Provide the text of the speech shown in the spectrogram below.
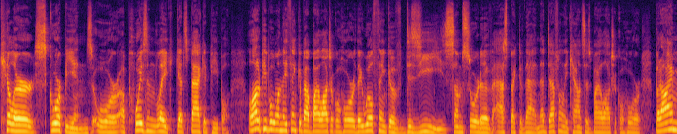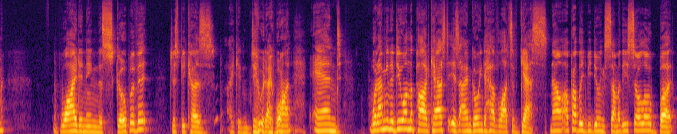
killer scorpions or a poisoned lake gets back at people. A lot of people, when they think about biological horror, they will think of disease, some sort of aspect of that, and that definitely counts as biological horror. But I'm widening the scope of it just because I can do what I want. And what I'm going to do on the podcast is I'm going to have lots of guests. Now, I'll probably be doing some of these solo, but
